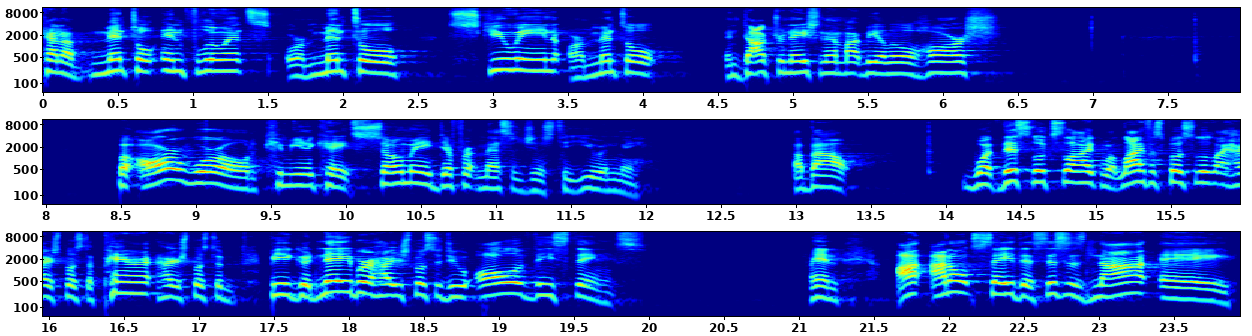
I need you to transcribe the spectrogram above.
kind of mental influence or mental skewing or mental indoctrination. That might be a little harsh. But our world communicates so many different messages to you and me about what this looks like, what life is supposed to look like, how you're supposed to parent, how you're supposed to be a good neighbor, how you're supposed to do all of these things. And I, I don't say this, this is not a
